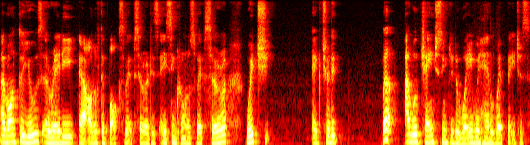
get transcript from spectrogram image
I want to use a ready uh, out-of-the-box web server, this asynchronous web server, which actually, well, I will change simply the way we handle web pages.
